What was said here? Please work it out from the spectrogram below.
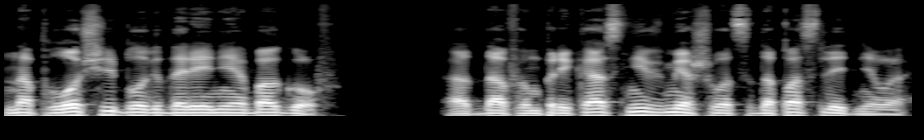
на площадь благодарения богов, отдав им приказ не вмешиваться до последнего.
